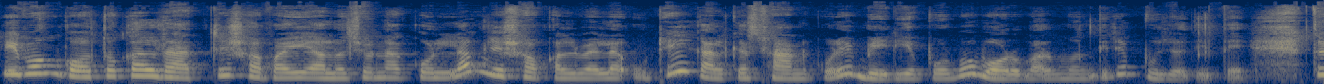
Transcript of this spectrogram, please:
এবং গতকাল রাত্রে সবাই আলোচনা করলাম যে সকালবেলা উঠেই কালকে স্নান করে বেরিয়ে পড়ব বড়মার মন্দিরে পুজো দিতে। তো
